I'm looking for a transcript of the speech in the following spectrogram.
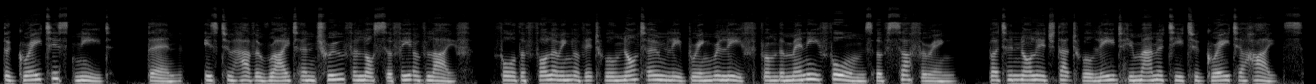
The greatest need, then, is to have a right and true philosophy of life, for the following of it will not only bring relief from the many forms of suffering, but a knowledge that will lead humanity to greater heights.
